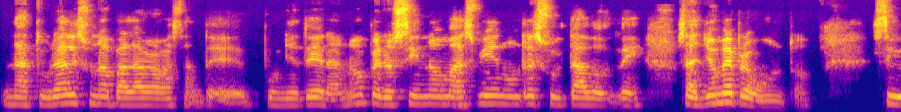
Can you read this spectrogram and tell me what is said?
natural, es una palabra bastante puñetera, ¿no? Pero sino más bien un resultado de. O sea, yo me pregunto, si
